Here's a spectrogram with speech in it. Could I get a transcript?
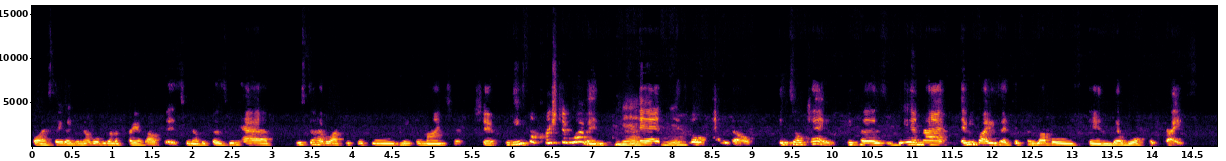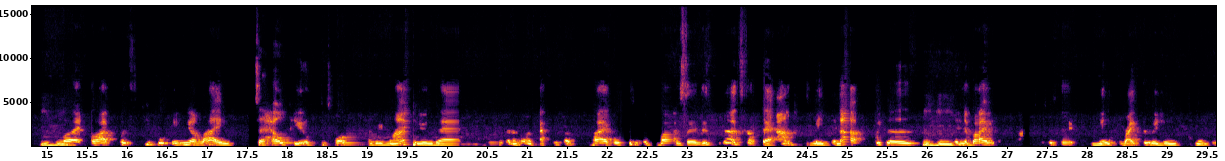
or I say that, you know, well, we're going to pray about this, you know, because we have, we still have a lot of people who need their mind shift. These are Christian women. Yeah, and yeah. it's okay, though. It's okay because we are not, everybody's at different levels in their walk with Christ. Mm-hmm. But God puts people in your life to help you, to talk and remind you that, I'm going to back this up Bible. This is what the Bible said. This is not stuff that I'm just making up because mm-hmm. in the Bible, make right division, make the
